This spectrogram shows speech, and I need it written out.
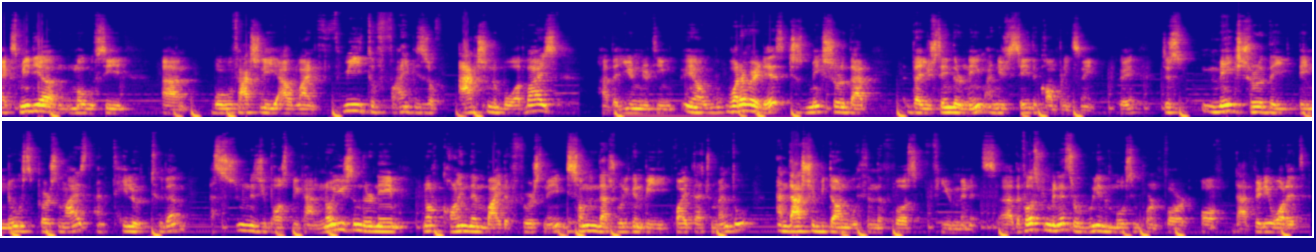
X Media, Mogul C, um, where we've actually outlined three to five pieces of actionable advice uh, that you and your team, you know, whatever it is, just make sure that that you're saying their name and you say the company's name. Okay, just make sure they they know it's personalized and tailored to them as soon as you possibly can. Not using their name, not calling them by their first name. It's something that's really going to be quite detrimental and that should be done within the first few minutes. Uh, the first few minutes are really the most important part of that video audit,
